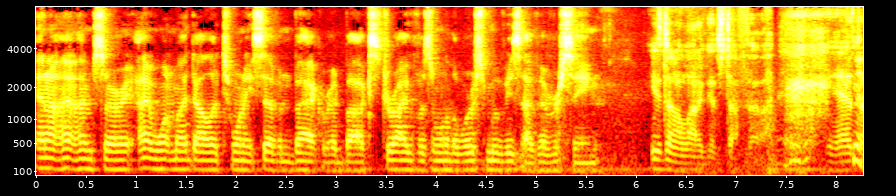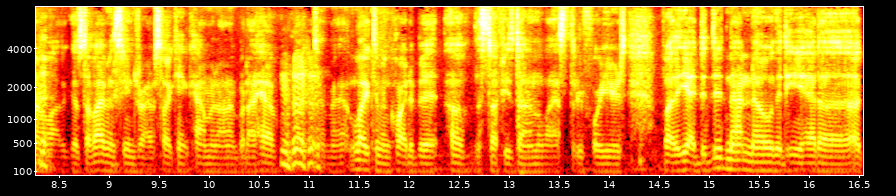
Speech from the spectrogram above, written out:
and I, I'm sorry, I want my dollar twenty-seven back. Redbox Drive was one of the worst movies I've ever seen. He's done a lot of good stuff, though. He has done a lot of good stuff. I haven't seen Drive, so I can't comment on it, but I have liked him, liked him in quite a bit of the stuff he's done in the last three four years. But yeah, did, did not know that he had a, a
